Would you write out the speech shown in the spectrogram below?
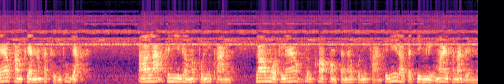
แล้วความเพียรมันก็ถึงทุกอย่าง เอาละที่นี่เรื่องมรรคผลนิพพานเราหมดแล้วเรื่องข้อข้องใจในผลนิพพานทีนี้เราจะจริงหรือไม่เท่านั้นเองใน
